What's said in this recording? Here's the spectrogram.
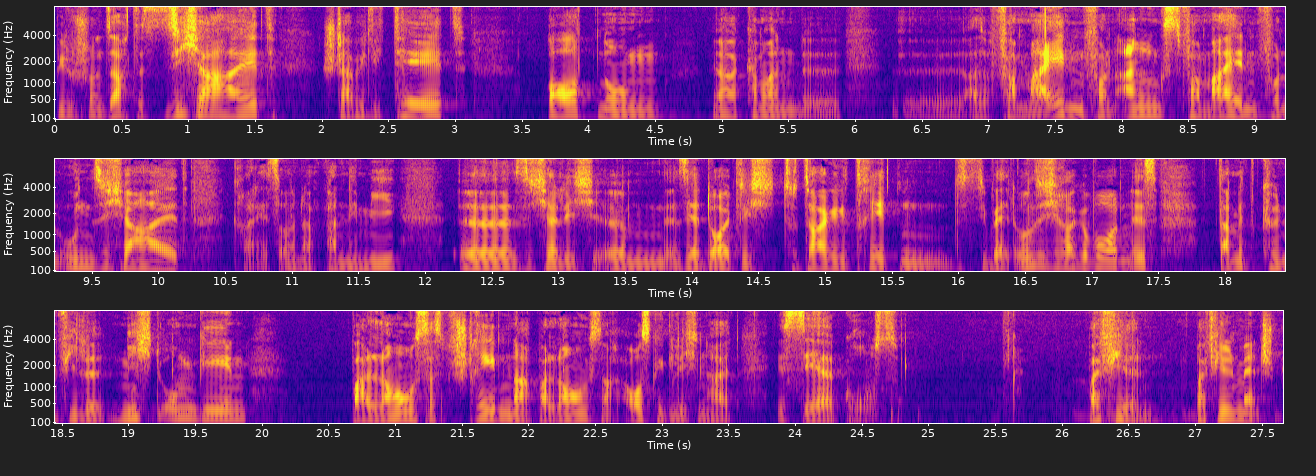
wie du schon sagtest, Sicherheit, Stabilität, Ordnung. Ja, kann man äh, äh, also Vermeiden von Angst, Vermeiden von Unsicherheit, gerade jetzt auch in der Pandemie äh, sicherlich ähm, sehr deutlich zutage getreten, dass die Welt unsicherer geworden ist. Damit können viele nicht umgehen. Balance, das Streben nach Balance, nach Ausgeglichenheit ist sehr groß. Bei vielen, bei vielen Menschen.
